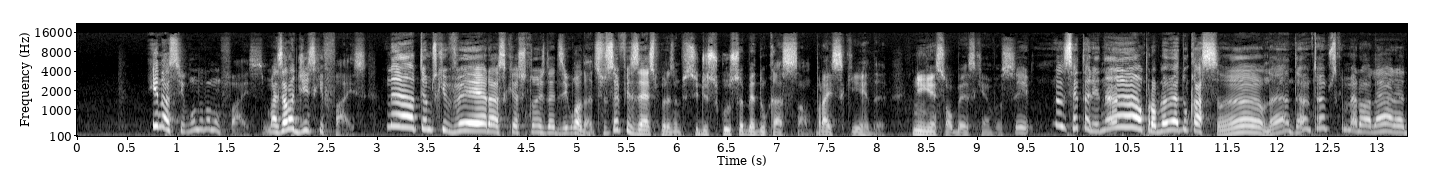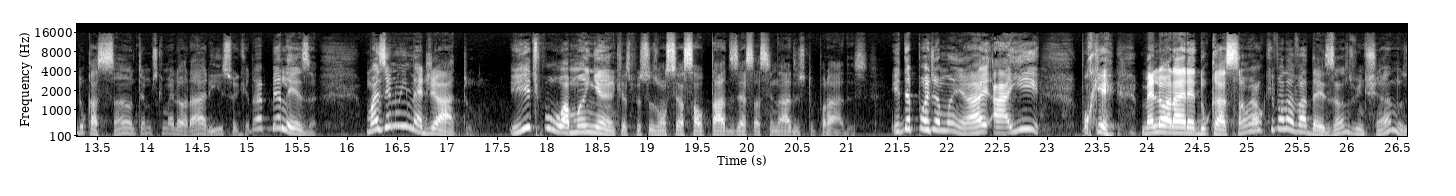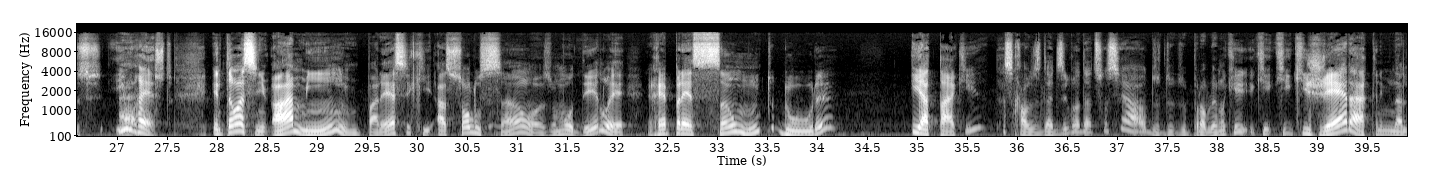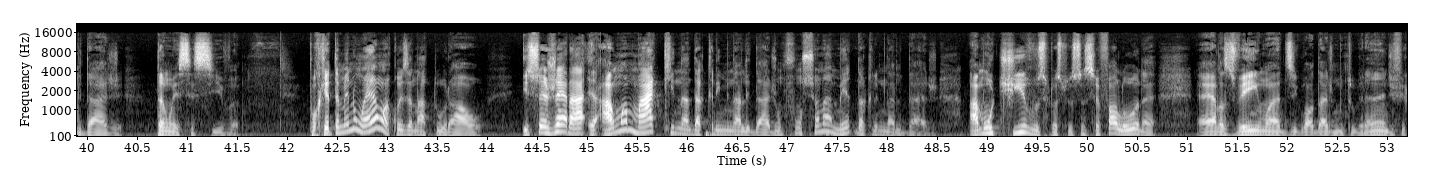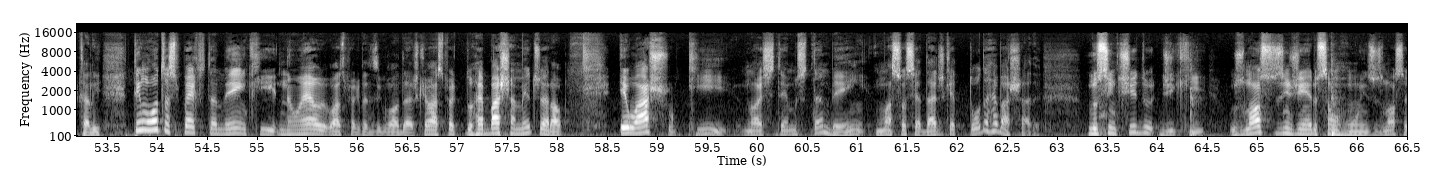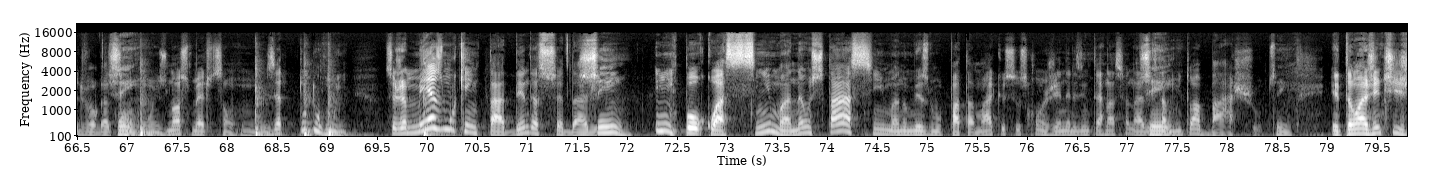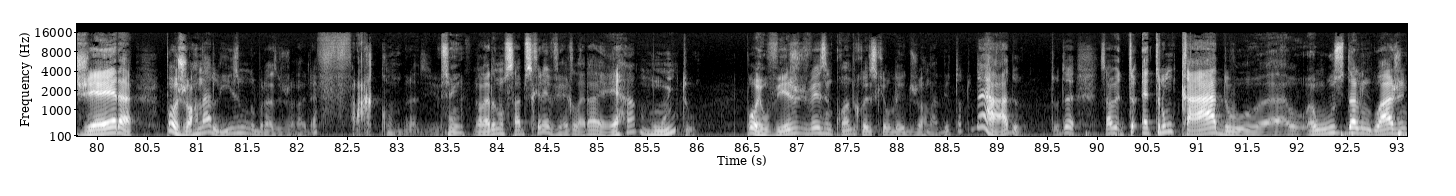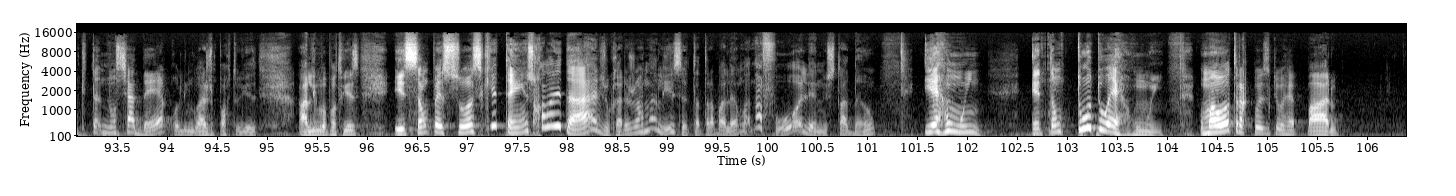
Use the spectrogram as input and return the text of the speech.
E na segunda ela não faz. Mas ela diz que faz. Não, temos que ver as questões da desigualdade. Se você fizesse, por exemplo, esse discurso sobre educação para a esquerda, ninguém soubesse quem é você, você estaria, não, o problema é a educação, né? Então, temos que melhorar a educação, temos que melhorar isso, aquilo. É, beleza. Mas e no imediato? E, tipo, amanhã que as pessoas vão ser assaltadas e assassinadas, estupradas. E depois de amanhã. Aí. Porque melhorar a educação é o que vai levar 10 anos, 20 anos e é. o resto. Então, assim, a mim parece que a solução, o modelo é repressão muito dura e ataque das causas da desigualdade social, do, do, problema que, que, que gera a criminalidade tão excessiva. Porque também não é uma coisa natural isso é gerar. Há uma máquina da criminalidade, um funcionamento da criminalidade. Há motivos para as pessoas. Você falou, né? É, elas veem uma desigualdade muito grande, fica ali. Tem um outro aspecto também que não é o aspecto da desigualdade, que é o aspecto do rebaixamento geral. Eu acho que nós temos também uma sociedade que é toda rebaixada. No sentido de que os nossos engenheiros são ruins, os nossos advogados Sim. são ruins, os nossos médicos são ruins, é tudo ruim. Ou seja, mesmo quem está dentro da sociedade Sim um pouco acima, não está acima no mesmo patamar que os seus congêneres internacionais. Sim. Ele está muito abaixo. Sim. Então a gente gera. Pô, jornalismo no Brasil. Jornalismo é fraco no Brasil. Sim. A galera não sabe escrever, a galera erra muito. Pô, eu vejo de vez em quando coisas que eu leio do jornalismo, tá tudo errado. Tudo, sabe, é truncado, é, é um uso da linguagem que não se adequa à linguagem portuguesa, à língua portuguesa. E são pessoas que têm escolaridade. O cara é jornalista, ele está trabalhando lá na Folha, no Estadão. E é ruim. Então tudo é ruim. Uma outra coisa que eu reparo,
